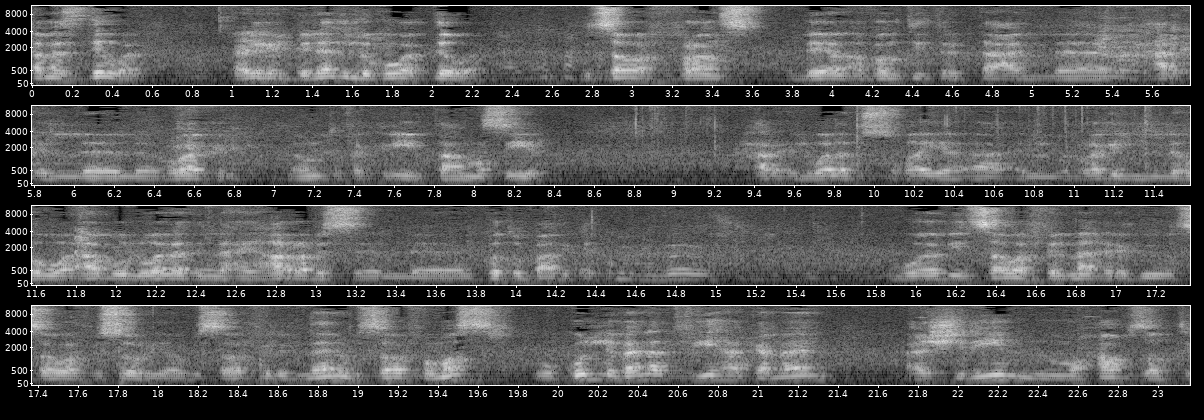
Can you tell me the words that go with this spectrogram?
خمس دول. غير البلاد اللي جوه الدول. بيتصور في فرنسا اللي هي ال avant-titre بتاع حرق ال- الراجل لو أنتم فاكرين بتاع المصير. حرق الولد الصغير الراجل اللي هو أبو الولد اللي هيهرب الكتب بعد كده. وبيتصور في المغرب وبيتصور في سوريا وبيتصور في لبنان وبيتصور في مصر وكل بلد فيها كمان 20 محافظة بت-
